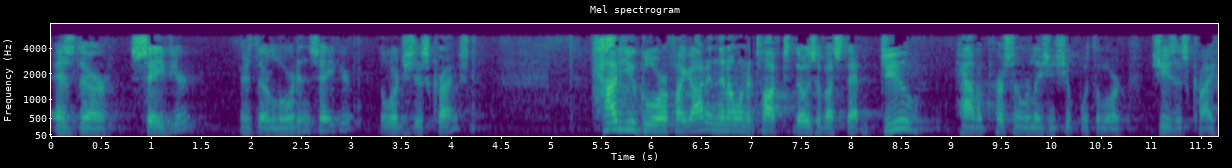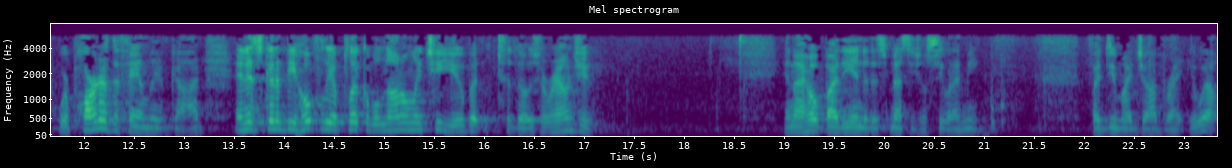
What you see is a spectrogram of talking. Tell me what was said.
as their Savior, as their Lord and Savior, the Lord Jesus Christ. How do you glorify God? And then I want to talk to those of us that do have a personal relationship with the Lord Jesus Christ. We're part of the family of God, and it's going to be hopefully applicable not only to you, but to those around you. And I hope by the end of this message you'll see what I mean. If I do my job right, you will.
